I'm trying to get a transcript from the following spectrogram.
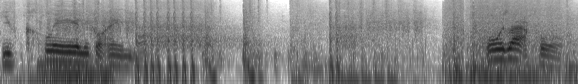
You've clearly got aimbot. What was that for?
